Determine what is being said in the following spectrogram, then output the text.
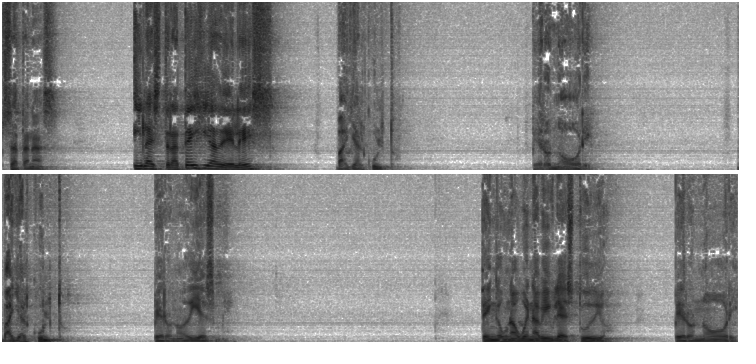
Satanás. Y la estrategia de él es vaya al culto, pero no ore. Vaya al culto, pero no diezme. Tenga una buena Biblia de estudio, pero no ore.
